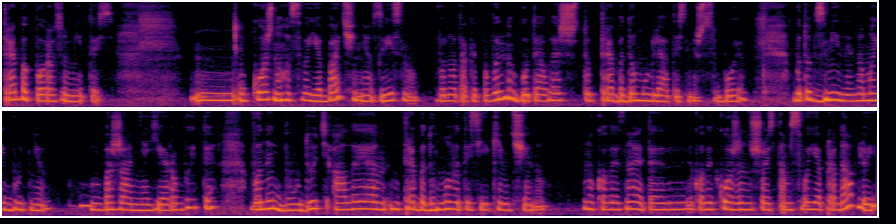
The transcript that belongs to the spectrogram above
треба порозумітись. У кожного своє бачення, звісно, воно так і повинно бути, але ж тут треба домовлятись між собою. Бо тут зміни на майбутнє бажання є робити, вони будуть, але треба домовитись, яким чином. Ну, коли, знаєте, коли кожен щось там своє продавлює,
